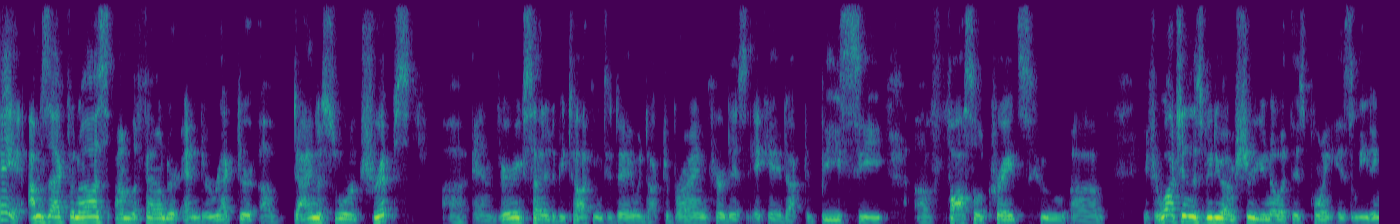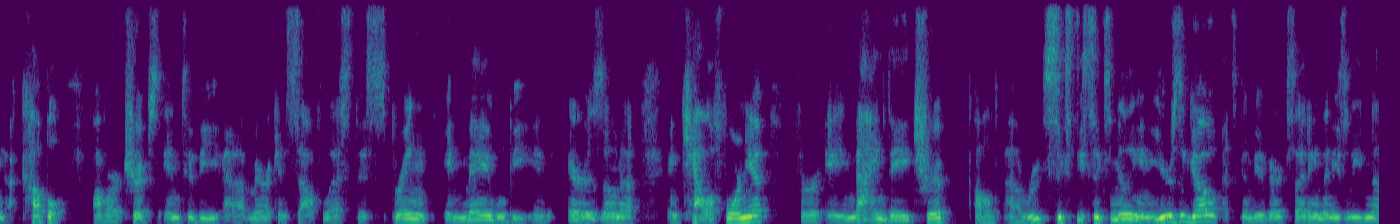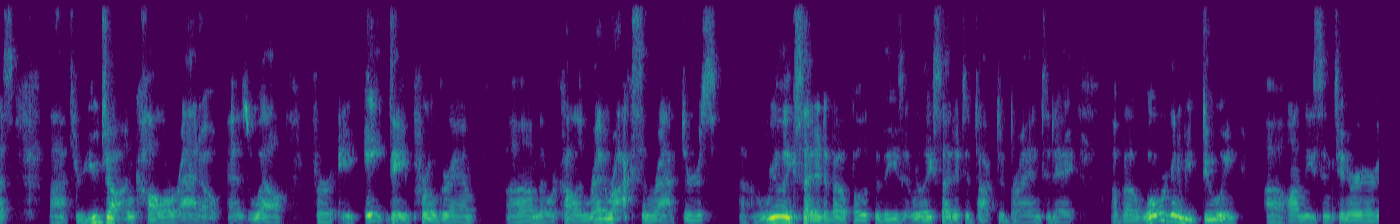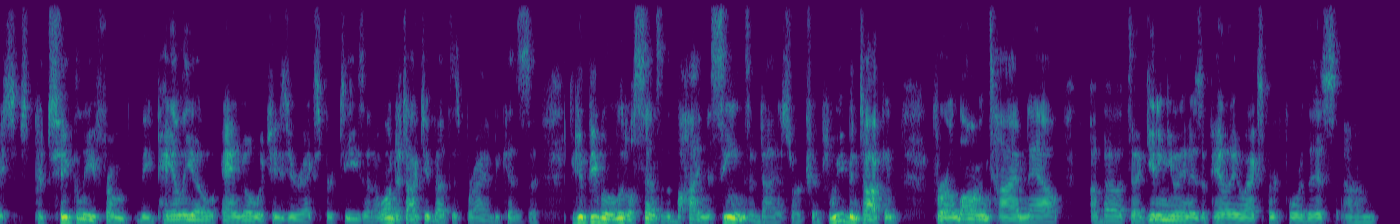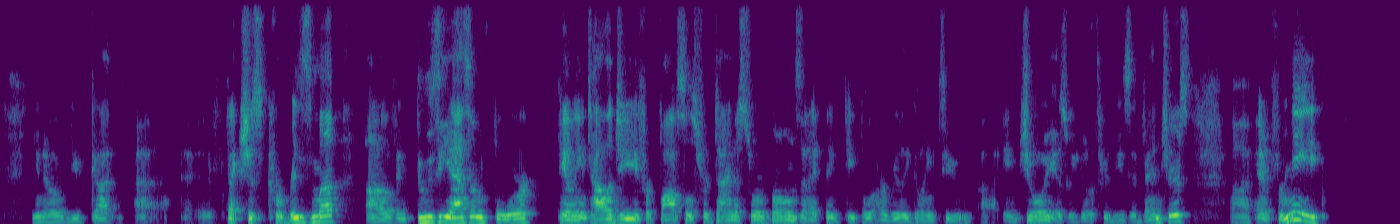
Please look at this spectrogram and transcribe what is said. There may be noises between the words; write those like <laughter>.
Hey, I'm Zach Vanoss. I'm the founder and director of Dinosaur Trips, uh, and very excited to be talking today with Dr. Brian Curtice, aka Dr. BC of Fossil Crates, who, um, if you're watching this video, I'm sure you know at this point is leading a couple of our trips into the uh, American Southwest this spring. In May, we'll be in Arizona and California for a nine day trip called uh, Route 66 million years ago. That's going to be very exciting. And then he's leading us uh, through Utah and Colorado as well for a eight day program um, that we're calling Red Rocks and Raptors. I'm really excited about both of these. I'm really excited to talk to Brian today about what we're going to be doing uh, on these itineraries, particularly from the paleo angle, which is your expertise. And I wanted to talk to you about this, Brian, because uh, to give people a little sense of the behind the scenes of dinosaur trips, we've been talking for a long time now about uh, getting you in as a paleo expert for this. Um, you know, you've got uh, infectious charisma of enthusiasm for paleontology, for fossils, for dinosaur bones that I think people are really going to uh, enjoy as we go through these adventures. Uh, and for me,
